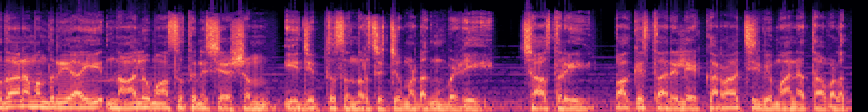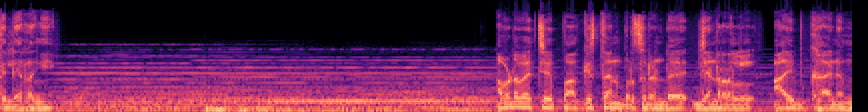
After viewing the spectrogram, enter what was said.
പ്രധാനമന്ത്രിയായി നാലു മാസത്തിനു ശേഷം ഈജിപ്ത് സന്ദർശിച്ചു മടങ്ങും വഴി ശാസ്ത്രി പാകിസ്ഥാനിലെ കറാച്ചി വിമാനത്താവളത്തിൽ ഇറങ്ങി. അവിടെ വെച്ച് പാകിസ്ഥാൻ പ്രസിഡന്റ് ജനറൽ ആയിബ് ഖാനും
